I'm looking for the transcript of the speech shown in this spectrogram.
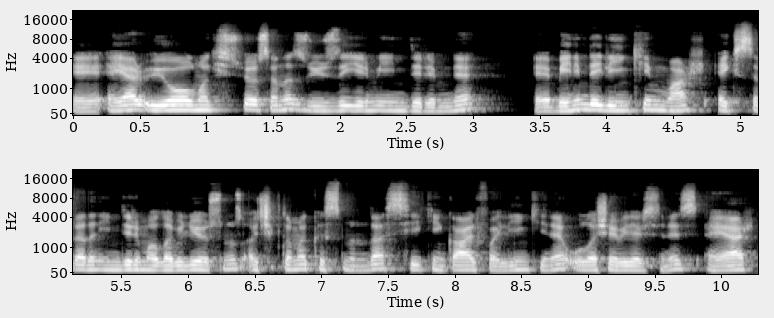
E, eğer üye olmak istiyorsanız %20 indirimli e, benim de linkim var. Ekstradan indirim alabiliyorsunuz. Açıklama kısmında Seeking Alpha linkine ulaşabilirsiniz. Eğer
